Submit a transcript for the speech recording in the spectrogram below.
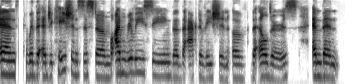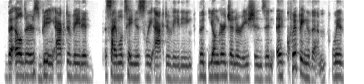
And with the education system i'm really seeing the the activation of the elders and then the elders being activated simultaneously activating the younger generations and equipping them with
